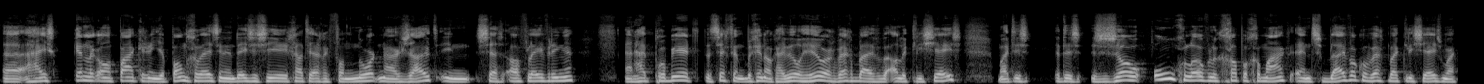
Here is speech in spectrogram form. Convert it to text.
Eh, hij is kennelijk al een paar keer in Japan geweest. En in deze serie gaat hij eigenlijk van noord naar zuid in zes afleveringen. En hij probeert, dat zegt hij in het begin ook, hij wil heel erg wegblijven bij alle clichés. Maar het is, het is zo ongelooflijk grappig gemaakt. En ze blijven ook wel weg bij clichés. Maar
